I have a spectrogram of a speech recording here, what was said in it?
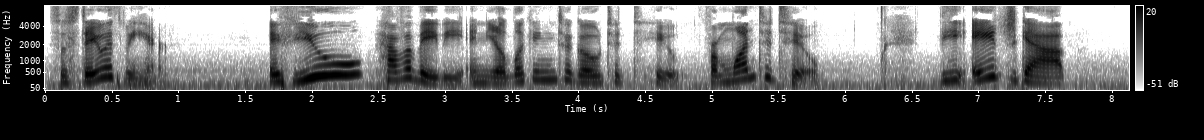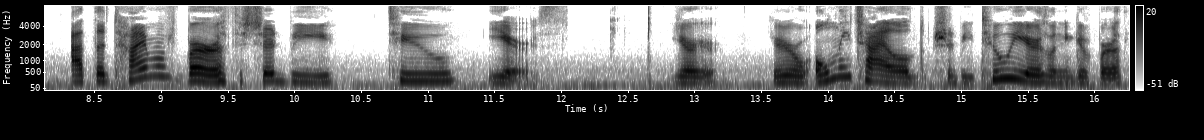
So stay with me here. If you have a baby and you're looking to go to two, from one to two, the age gap at the time of birth should be two years. Your your only child should be two years when you give birth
